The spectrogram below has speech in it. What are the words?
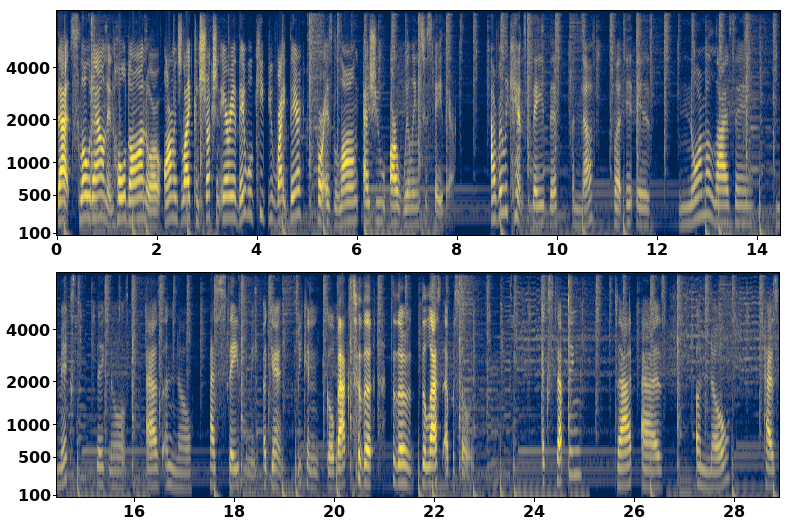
that slow down and hold on or orange light construction area they will keep you right there for as long as you are willing to stay there i really can't say this enough but it is normalizing mixed signals as a no has saved me. Again, we can go back to the to the the last episode. Accepting that as a no has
